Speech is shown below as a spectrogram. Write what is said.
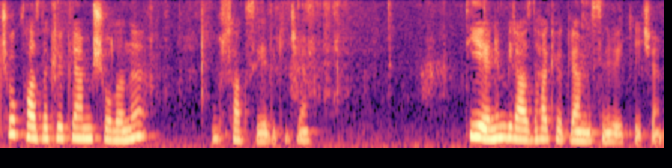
Çok fazla köklenmiş olanı bu saksıya dikeceğim. Diğerinin biraz daha köklenmesini bekleyeceğim.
